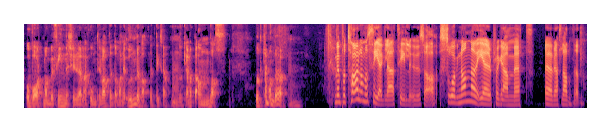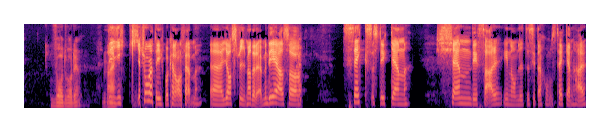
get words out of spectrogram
Och vart man befinner sig i relation till vattnet. Om man är under vattnet till exempel. Då kan man inte andas. Då kan man dö. Men på tal om att segla till USA, såg någon av er programmet Över Atlanten? Vad var det? Det gick, jag tror att det gick på kanal 5. Eh, jag streamade det, men det är alltså sex stycken kändisar, inom lite citationstecken här,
